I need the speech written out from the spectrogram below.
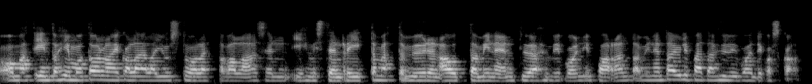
omat intohimot on aika lailla just tuolle tavallaan sen ihmisten riittämättömyyden auttaminen, työhyvinvoinnin parantaminen tai ylipäätään hyvinvointi, koska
